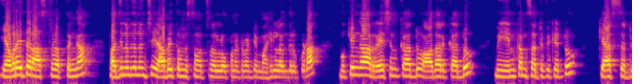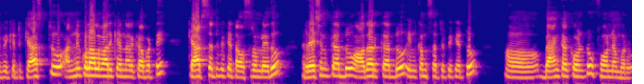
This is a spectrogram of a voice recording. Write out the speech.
ఎవరైతే రాష్ట్ర వ్యాప్తంగా పద్దెనిమిది నుంచి యాభై తొమ్మిది సంవత్సరాల లోపు ఉన్నటువంటి మహిళలందరూ కూడా ముఖ్యంగా రేషన్ కార్డు ఆధార్ కార్డు మీ income certificate caste certificate caste అన్ని కులాల వారికి అన్నారు కాబట్టి క్యాస్ట్ సర్టిఫికెట్ అవసరం లేదు. Ration card Aadhaar card income certificate bank account phone number.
